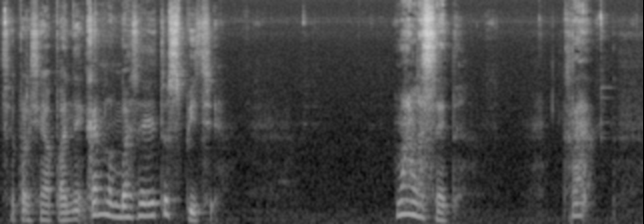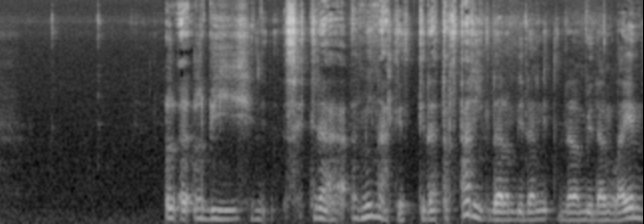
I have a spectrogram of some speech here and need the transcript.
saya persiapannya kan lomba saya itu speech ya. Males saya itu karena lebih saya tidak minat gitu, tidak tertarik dalam bidang itu dalam bidang lain.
